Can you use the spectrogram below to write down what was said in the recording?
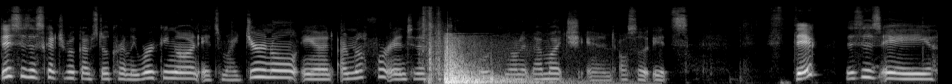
This is a sketchbook I'm still currently working on. It's my journal, and I'm not far into this I'm working on it that much, and also it's thick. This is a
